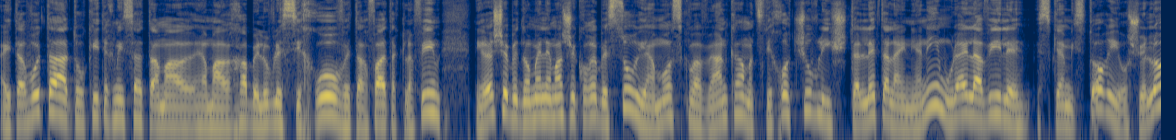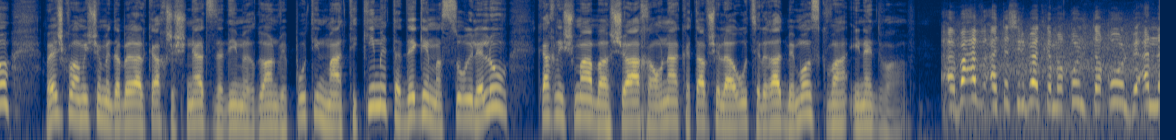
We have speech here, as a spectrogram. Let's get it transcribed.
ההתערבות הטורקית הכניסה את המערכה בלוב לסחרור וטרפה את הקלפים. נראה שבדומה למה שקורה בסוריה, מוסקבה ואנקרה מצליחות שוב להשתלט על העניינים, אולי להביא להסכם היסטורי או שלא, ויש כבר מי שמדבר על כך ששני הצדדים, ארדואן ופוטין, מעתיקים את הדגם הסורי ללוב. כך נשמע בשעה האחרונה הכתב של הערוץ אלרד במוסקבה, הנה דבריו. بعض التسريبات كما قلت تقول بأن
